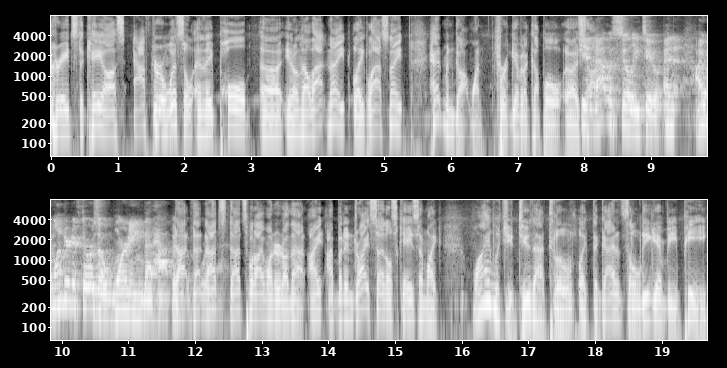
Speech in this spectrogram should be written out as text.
creates the chaos after a whistle, and they pull. Uh, you know, now that night, like last night, Hedman got one for giving a couple uh, shots. Yeah, that was silly too. And I wondered if there was a warning that happened. That, that, that's that. that's what I wondered on that. I, I but in Draisaitl's case, I'm like, why would you do that to the like the guy that's the league MVP?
